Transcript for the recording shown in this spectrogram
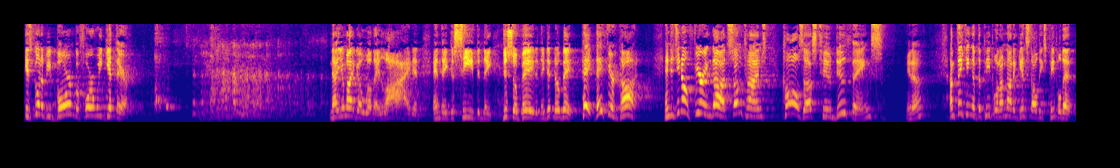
is going to be born before we get there. Now you might go, well, they lied and, and they deceived and they disobeyed and they didn't obey. Hey, they fear God. And did you know fearing God sometimes calls us to do things, you know. I'm thinking of the people, and I'm not against all these people that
